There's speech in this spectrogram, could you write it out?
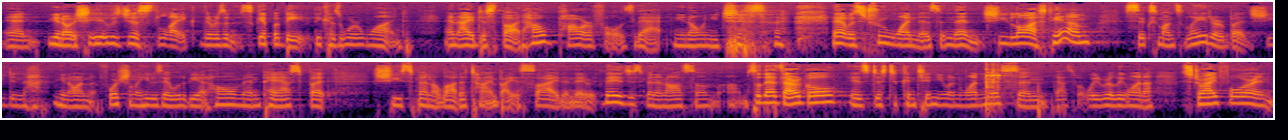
And, you know, she, it was just like there was a skip a beat because we're one. And I just thought, how powerful is that? You know, when you just, that was true oneness. And then she lost him six months later, but she didn't, you know, unfortunately he was able to be at home and pass, but she spent a lot of time by his side. And they, they've just been an awesome, um, so that's our goal is just to continue in oneness. And that's what we really want to strive for and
